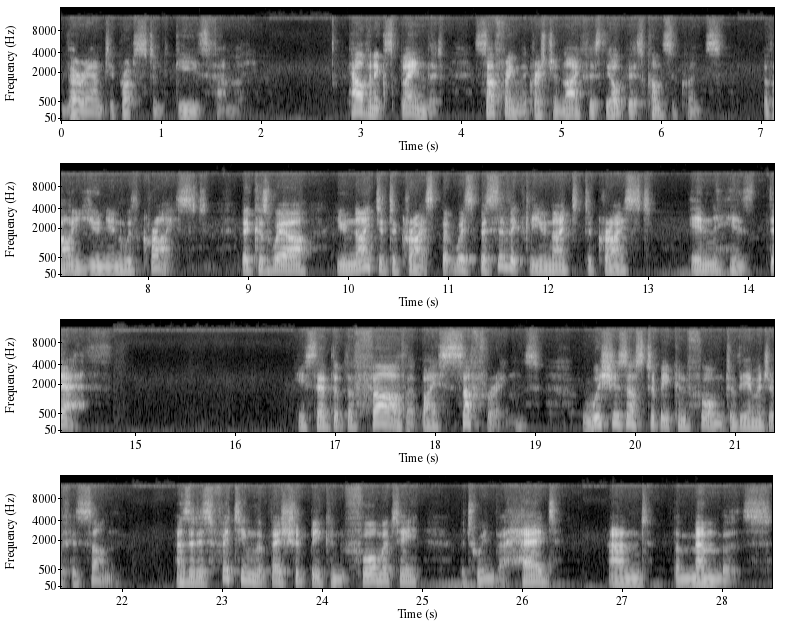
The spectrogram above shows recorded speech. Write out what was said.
very anti Protestant Guise family. Calvin explained that Suffering the Christian life is the obvious consequence of our union with Christ, because we are united to Christ, but we're specifically united to Christ in his death. He said that the Father, by sufferings, wishes us to be conformed to the image of his Son, as it is fitting that there should be conformity between the head and the members.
